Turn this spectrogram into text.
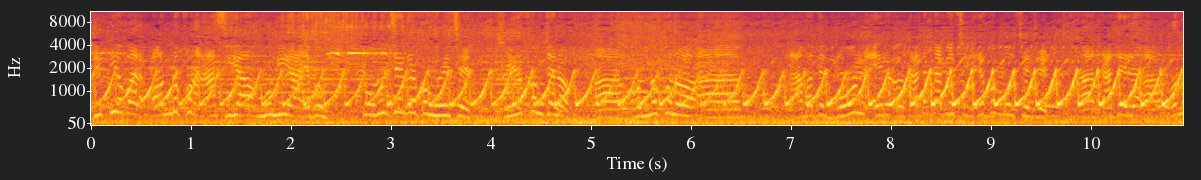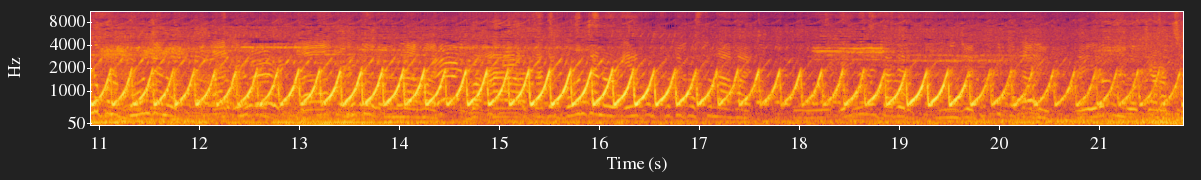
দ্বিতীয়বার অন্য কোন আসিয়া, মুনিয়া এবং তনু যেরকম হয়েছে, সেরকম যেন অন্য কোনো আমাদের বোন তাদের দাবি এরকম বলছে যে তাদের অন্য কোনো বোন যেন আহ, এরকম, আহ, এরকম না হয় বা, আহ, তাদের বোন যেন এরকম ক্ষতিগ্রস্ত না হয় এগুলোই তাদের উম, যে প্রত্যেকটা দাবি, এরকম জানাচ্ছে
